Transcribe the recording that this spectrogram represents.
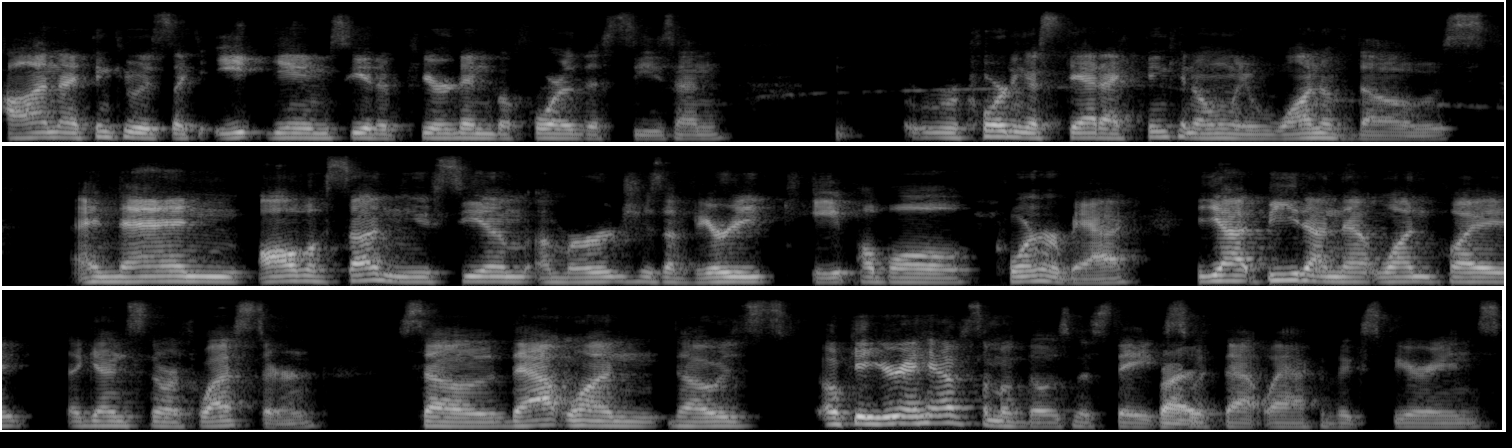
ton. I think it was like eight games he had appeared in before this season. Recording a stat, I think in only one of those. And then all of a sudden, you see him emerge as a very capable cornerback. He got beat on that one play against Northwestern. So that one, though, is okay. You're going to have some of those mistakes right. with that lack of experience.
